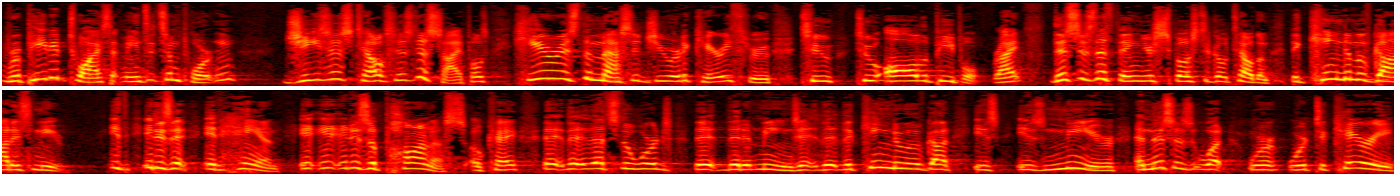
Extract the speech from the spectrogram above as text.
repeated twice, that means it's important. Jesus tells his disciples, here is the message you are to carry through to, to all the people, right? This is the thing you're supposed to go tell them. The kingdom of God is near. It, it is at, at hand. It, it is upon us, okay? That's the word that, that it means. The, the, kingdom of God is, is near, and this is what we're, we're to carry,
